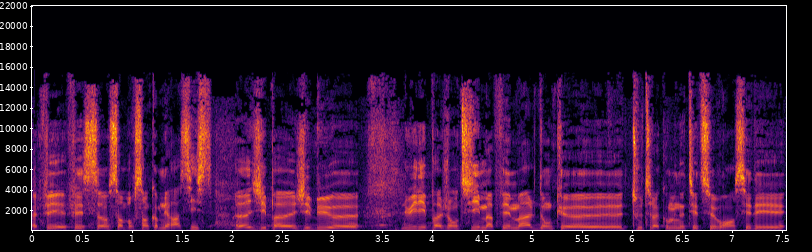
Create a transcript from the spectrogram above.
Elle fait, elle fait 100% comme les racistes. Euh, j'ai pas, j'ai bu. euh, lui, il est pas gentil, il m'a fait mal, donc euh, toute la communauté de Sevran, c'est des,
